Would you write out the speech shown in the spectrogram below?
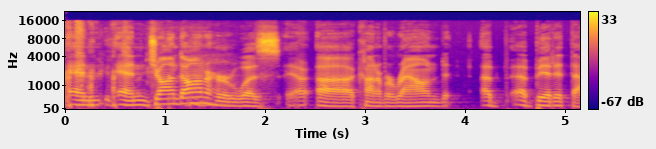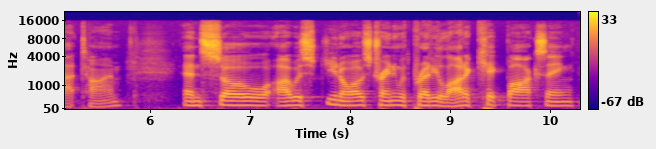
and and John Danaher was uh, kind of around a, a, bit at that time, and so I was, you know, I was training with Perretti a lot of kickboxing,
